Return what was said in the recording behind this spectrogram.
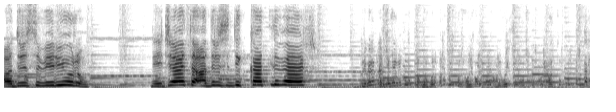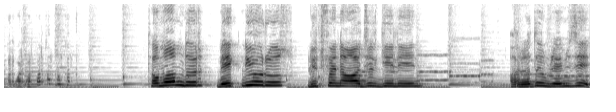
adresi veriyorum. Necati adresi dikkatli ver. Tamamdır, bekliyoruz. Lütfen acil gelin. Aradım Remzi,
